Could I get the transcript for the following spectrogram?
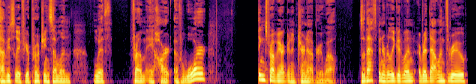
Obviously, if you're approaching someone with from a heart of war, things probably aren't going to turn out very well. So that's been a really good one. I read that one through,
